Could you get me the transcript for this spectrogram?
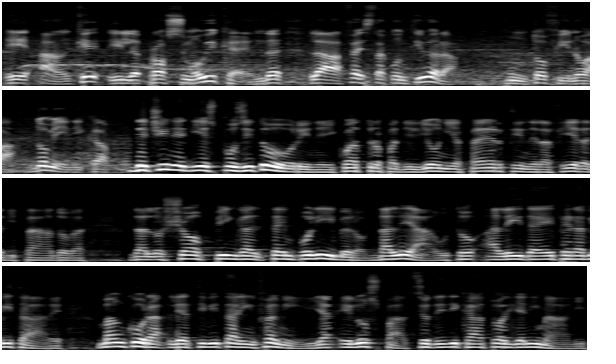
e anche il prossimo weekend la festa continuerà appunto fino a domenica. Decine di espositori nei quattro padiglioni aperti nella fiera di Padova, dallo shopping al tempo libero, dalle auto alle idee per abitare, ma ancora le attività in famiglia e lo spazio dedicato agli animali.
